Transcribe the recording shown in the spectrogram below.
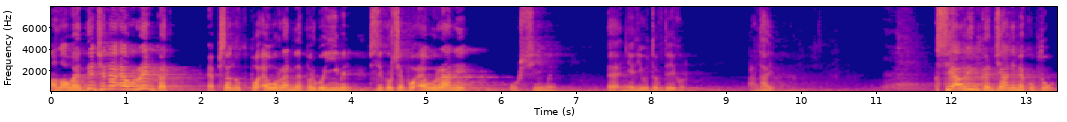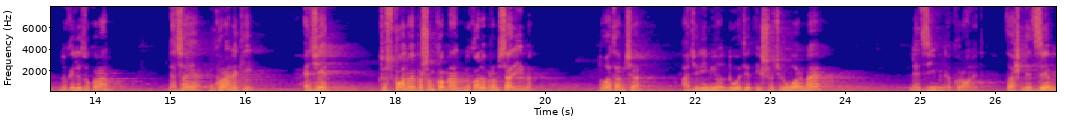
Allahu e din që na e urrejmë këtë, e pse nuk po e urreni dhe përgojimin, sikur që po e urreni ushqimin e njeriut të vdekur. Andaj, Si arrim këtë gjanë me kuptu? Duke lexu Kur'an. Lexoje, në Kur'an e ki. E gjenë. Këtu s'ka nevojë për shumë koment, nuk ka nevojë për shumë sqarime. Duhet them që agjërimi jonë duhet t'jetë i shoqëruar me leximin e Kur'anit. Thash lexim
